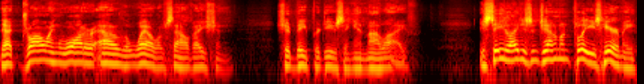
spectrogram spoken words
that drawing water out of the well of salvation should be producing in my life. You see, ladies and gentlemen, please hear me.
